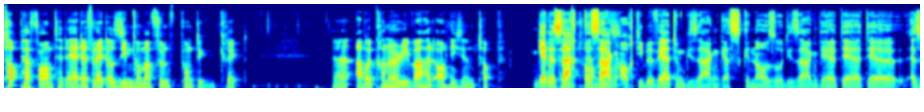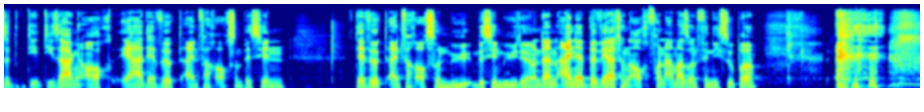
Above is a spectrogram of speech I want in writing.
top performt hätte, hätte er vielleicht auch 7,5 Punkte gekriegt. Ja, aber Connery war halt auch nicht in Top. Ja, das sagt, das sagen auch die Bewertungen, die sagen das genauso. Die sagen, der, der, der, also die, die sagen auch, ja, der wirkt einfach auch so ein bisschen, der wirkt einfach auch so ein, ein bisschen müde. Und dann eine Bewertung auch von Amazon finde ich super.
